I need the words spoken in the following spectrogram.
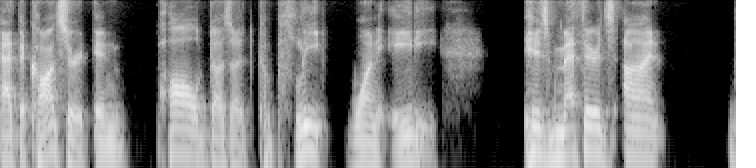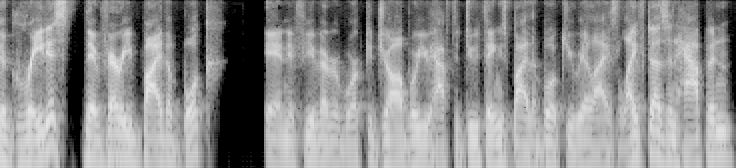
at the concert and Paul does a complete 180. His methods aren't the greatest. They're very by the book. And if you've ever worked a job where you have to do things by the book, you realize life doesn't happen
